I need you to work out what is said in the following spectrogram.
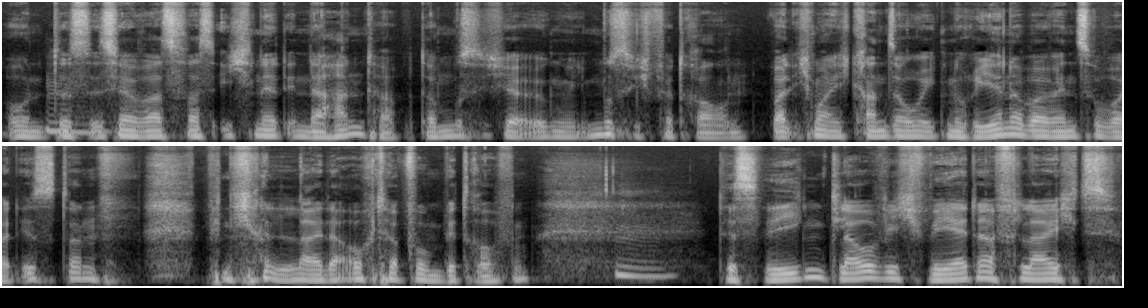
Und das Mhm. ist ja was, was ich nicht in der Hand habe. Da muss ich ja irgendwie, muss ich vertrauen. Weil ich meine, ich kann es auch ignorieren, aber wenn es soweit ist, dann bin ich ja leider auch davon betroffen. hm. Deswegen glaube ich, wäre da vielleicht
